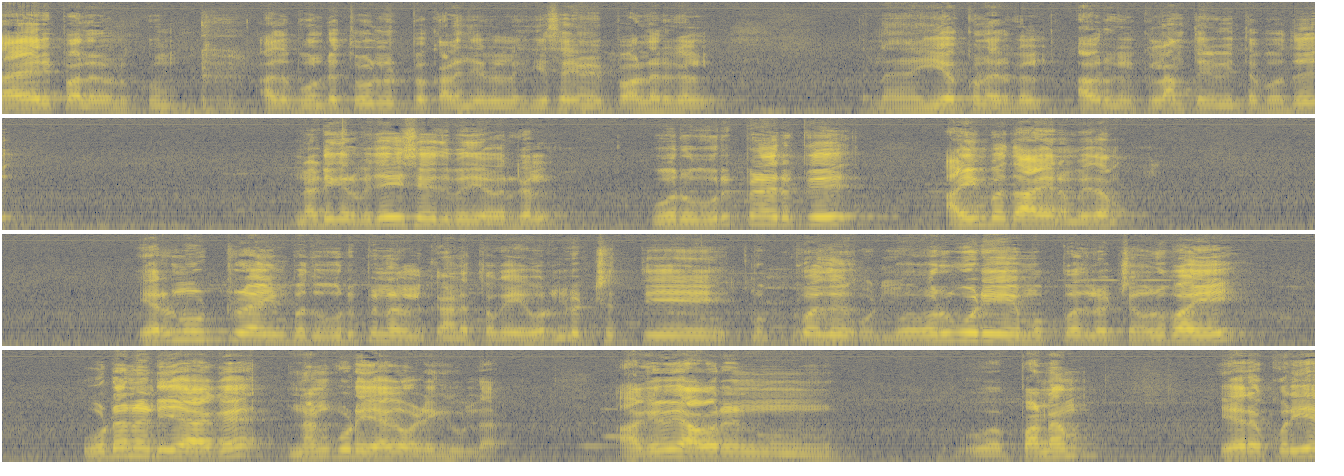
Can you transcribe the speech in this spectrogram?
தயாரிப்பாளர்களுக்கும் அதுபோன்ற தொழில்நுட்ப கலைஞர்கள் இசையமைப்பாளர்கள் இயக்குநர்கள் இயக்குனர்கள் அவர்களுக்கெல்லாம் தெரிவித்த போது நடிகர் விஜய் சேதுபதி அவர்கள் ஒரு உறுப்பினருக்கு ஐம்பதாயிரம் விதம் இருநூற்று ஐம்பது உறுப்பினர்களுக்கான தொகை ஒரு லட்சத்தி முப்பது ஒரு கோடி முப்பது லட்சம் ரூபாயை உடனடியாக நன்கொடையாக வழங்கியுள்ளார். ஆகவே அவரின் பணம் ஏறக்குறைய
